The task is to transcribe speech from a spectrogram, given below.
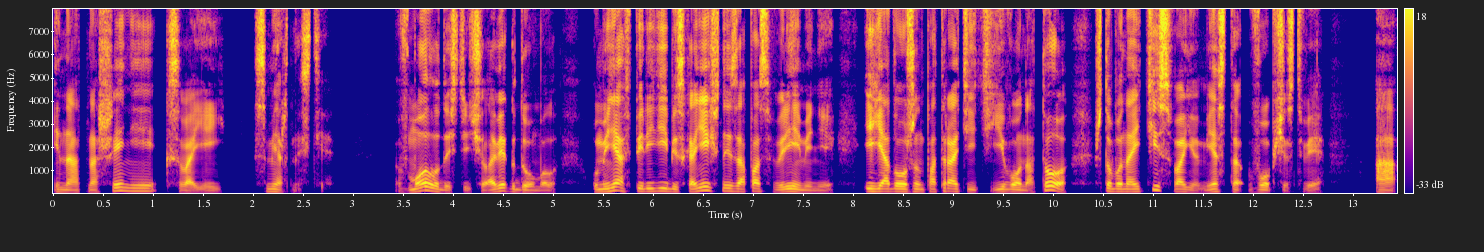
и на отношении к своей смертности. В молодости человек думал, у меня впереди бесконечный запас времени, и я должен потратить его на то, чтобы найти свое место в обществе, а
